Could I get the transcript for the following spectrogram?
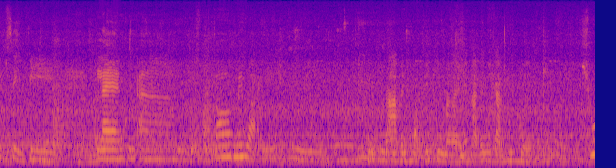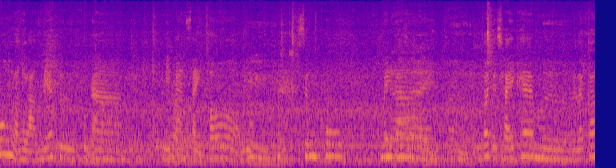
94 ปี แรงคุณอาก็ไม่ไหว คุณคุณอาเป็นห่วงพี่พิมอะไรไหมคะได้มีการพูดคุยกันไหมช่วงหลังๆเนี่ยคือคุณอา มีการใส่ท่อลูกซึ่งพูดไม่ได้ก็จะใช้แค่มือแล้วก็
